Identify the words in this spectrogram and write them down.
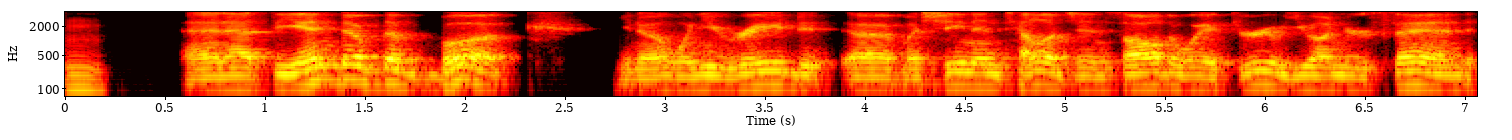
Mm. And at the end of the book, you know, when you read uh, machine intelligence all the way through, you understand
